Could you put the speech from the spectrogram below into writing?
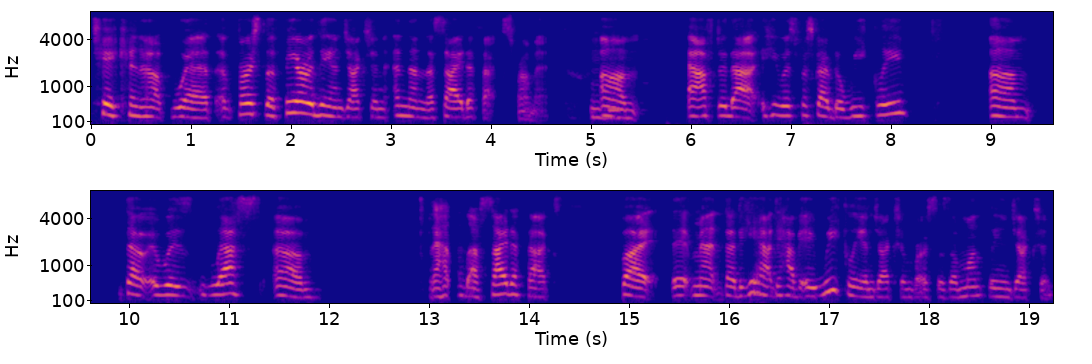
taken up with at first the fear of the injection and then the side effects from it. Mhm. Um, after that, he was prescribed a weekly. Um, that it was less, um, that had less side effects, but it meant that he had to have a weekly injection versus a monthly injection.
